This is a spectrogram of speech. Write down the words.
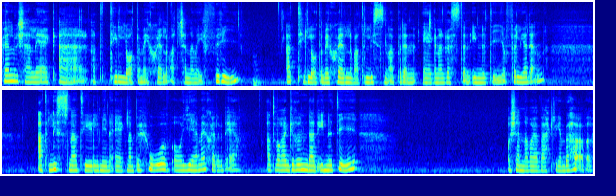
Självkärlek är att tillåta mig själv att känna mig fri. Att tillåta mig själv att lyssna på den egna rösten inuti och följa den. Att lyssna till mina egna behov och ge mig själv det. Att vara grundad inuti och känna vad jag verkligen behöver.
